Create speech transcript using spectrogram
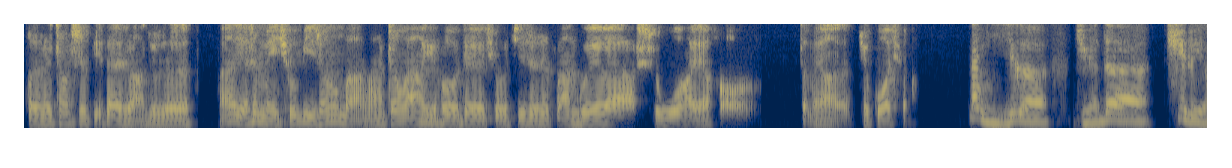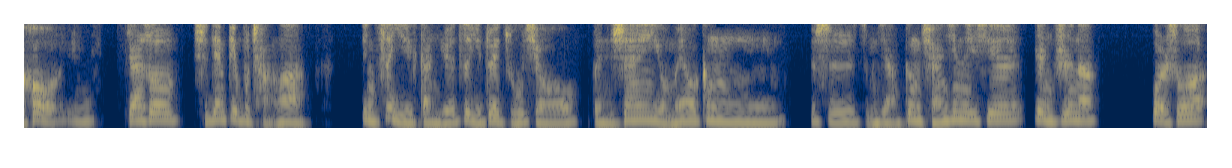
或者是正式比赛上，就是反正也是每球必争吧。反正争完了以后，这个球即使是犯规了、失误啊也好，怎么样就过去了。那你这个觉得去了以后，虽然说时间并不长啊，你自己感觉自己对足球本身有没有更就是怎么讲更全新的一些认知呢？或者说，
